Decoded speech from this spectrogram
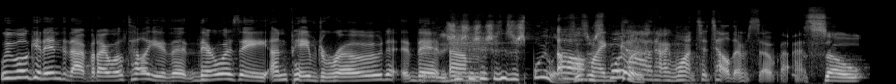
We will get into that, but I will tell you that there was a unpaved road that. Um, shush, shush, These are spoilers. oh are my spoilers. god! I want to tell them so bad. So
